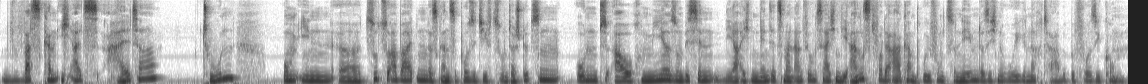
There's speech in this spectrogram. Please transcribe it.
Was kann ich als Halter tun, um Ihnen äh, zuzuarbeiten, das Ganze positiv zu unterstützen und auch mir so ein bisschen, ja, ich nenne es jetzt mal in Anführungszeichen, die Angst vor der ARCAM-Prüfung zu nehmen, dass ich eine ruhige Nacht habe, bevor sie kommen?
